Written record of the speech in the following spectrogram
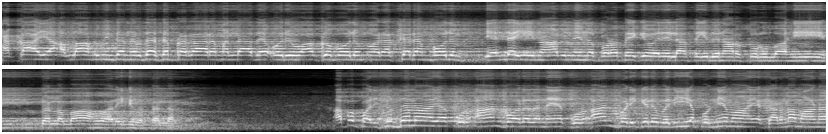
ഹക്കായ അള്ളാഹുവിന്റെ നിർദ്ദേശപ്രകാരമല്ലാതെ ഒരു വാക്ക് പോലും ഒരക്ഷരം പോലും എന്റെ ഈ നാവിൽ നിന്ന് പുറത്തേക്ക് വരില്ല സയ്യിദുന റസൂലുള്ളാഹി സ്വല്ലല്ലാഹു അലൈഹി വസല്ലം. അപ്പൊ പരിശുദ്ധമായ ഖുർആൻ പോലെ തന്നെ ഖുർആൻ പഠിക്കൽ വലിയ പുണ്യമായ കർമ്മമാണ്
